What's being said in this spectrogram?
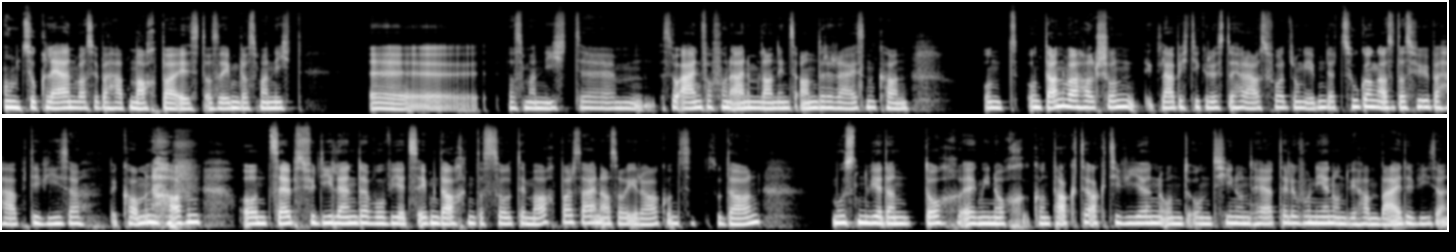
um zu klären, was überhaupt machbar ist. Also eben, dass man nicht äh, dass man nicht ähm, so einfach von einem Land ins andere reisen kann. Und, und dann war halt schon, glaube ich, die größte Herausforderung eben der Zugang, also dass wir überhaupt die Visa bekommen haben. Und selbst für die Länder, wo wir jetzt eben dachten, das sollte machbar sein, also Irak und Sudan, mussten wir dann doch irgendwie noch Kontakte aktivieren und, und hin und her telefonieren. Und wir haben beide Visa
